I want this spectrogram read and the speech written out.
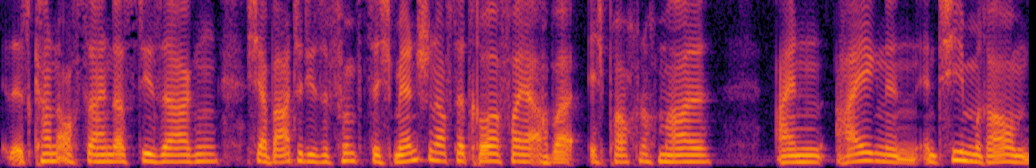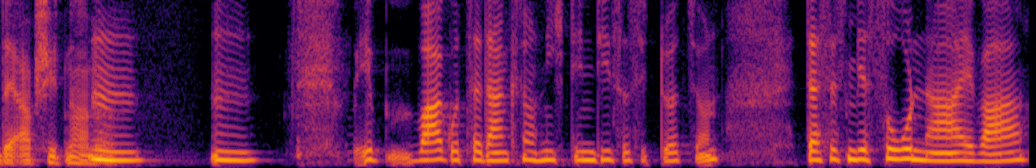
es kann auch sein, dass die sagen, ich erwarte diese 50 Menschen auf der Trauerfeier, aber ich brauche noch mal einen eigenen, intimen Raum der Abschiednahme. Mm. Mm. Ich war Gott sei Dank noch nicht in dieser Situation, dass es mir so nahe war,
